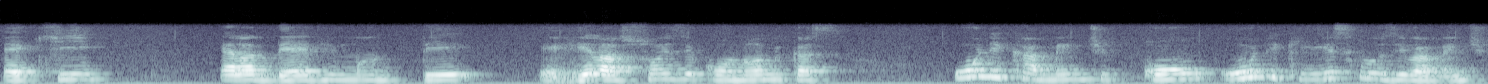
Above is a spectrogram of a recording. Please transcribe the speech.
é que ela deve manter é, relações econômicas unicamente com, única e exclusivamente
